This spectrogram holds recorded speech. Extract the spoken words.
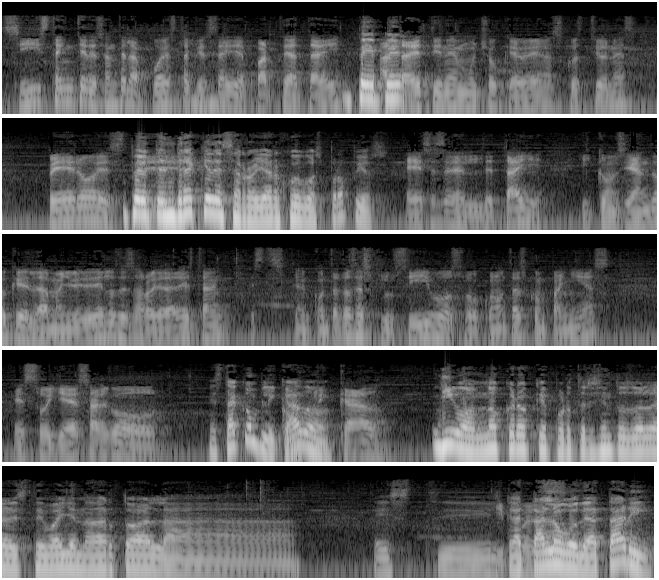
sí está interesante la apuesta que sea y de parte de Atari, Pepe- Atari tiene mucho que ver en las cuestiones, pero este Pero tendrá que desarrollar juegos propios. ese es el detalle y considerando que la mayoría de los desarrolladores están est- en contratos exclusivos o con otras compañías, eso ya es algo Está complicado. complicado. Digo, no creo que por 300 dólares te vayan a dar toda la este el Y pues- catálogo de Atari.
